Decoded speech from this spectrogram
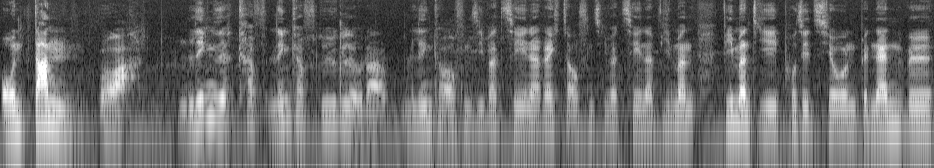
Und dann, boah, linker, linker Flügel oder linker offensiver Zehner, rechter offensiver Zehner, wie man, wie man die Position benennen will,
